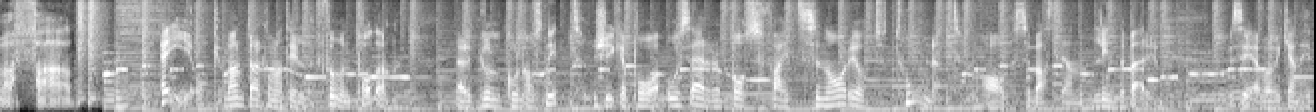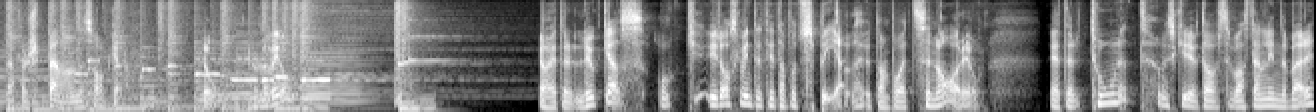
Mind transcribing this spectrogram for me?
Vad fan. Hej och varmt välkomna till Fummelpodden. Det här är ett guldkornavsnitt. Vi kikar på OSR Bossfight-scenariot Tornet av Sebastian Lindeberg. Vi ser vad vi kan hitta för spännande saker. Då rullar vi igång. Jag heter Lukas och idag ska vi inte titta på ett spel utan på ett scenario. Det heter Tornet och är skrivet av Sebastian Lindeberg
